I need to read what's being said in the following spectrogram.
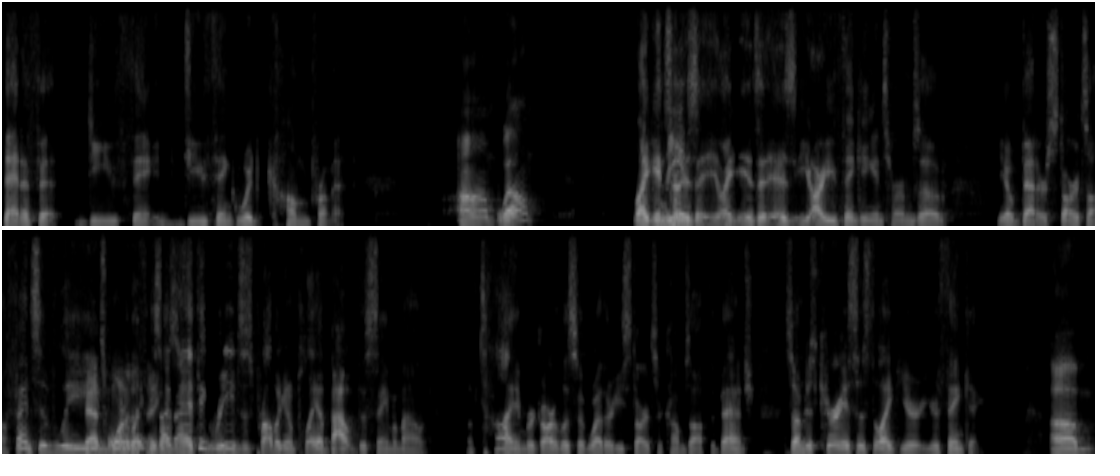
benefit do you think do you think would come from it? Um, well, like in terms, like is it is are you thinking in terms of you know better starts offensively? That's one of like, the things. I, mean, I think Reaves is probably going to play about the same amount of time, regardless of whether he starts or comes off the bench. So I'm just curious as to like your your thinking. Um,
